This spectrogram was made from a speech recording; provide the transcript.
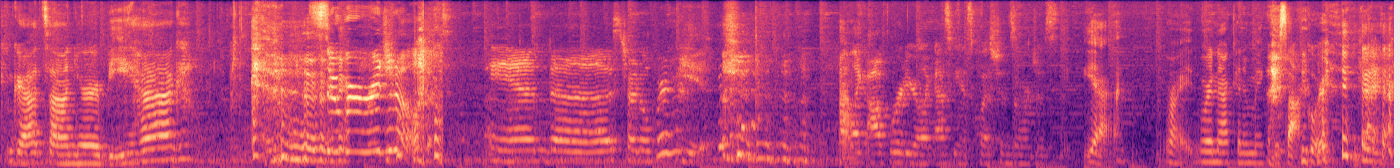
Congrats on your BHAG. Super original. And uh, start over. Yeah. Not like awkward, you're like asking us questions and we're just. Yeah, right. We're not gonna make this awkward. Okay.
